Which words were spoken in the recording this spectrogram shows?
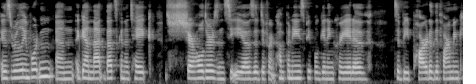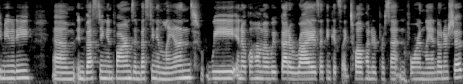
is really important. And again, that that's going to take shareholders and CEOs of different companies, people getting creative to be part of the farming community um, investing in farms, investing in land. We in Oklahoma, we've got a rise. I think it's like 1,200% in foreign land ownership.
